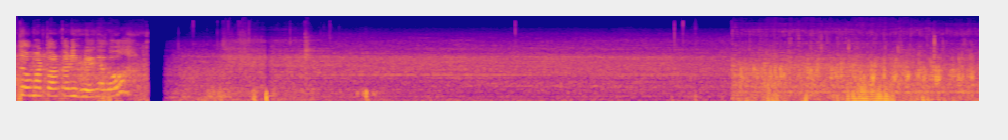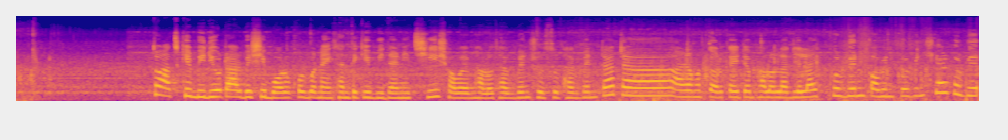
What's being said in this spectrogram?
এই তো আমার তরকারি হয়ে গেল। তো আজকের ভিডিওটা আর বেশি বড় করব না, এখান থেকে বিদায় নিচ্ছি। সবাই ভালো থাকবেন, সুস্থ থাকবেন, টাটা। আর আমার তরকারিটা ভালো লাগলে লাইক করবেন কমেন্ট করবেন শেয়ার করবেন।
